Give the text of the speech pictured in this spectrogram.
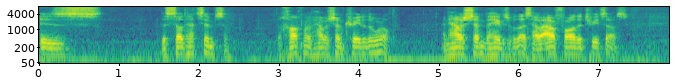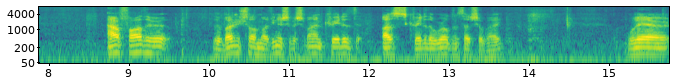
is the Sod HaTzimtzum, the chachma of how Hashem created the world, and how Hashem behaves with us, how our Father treats us. Our Father, the Baruch Shalom Avinu Shebeshmaim, created us, created the world in such a way where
